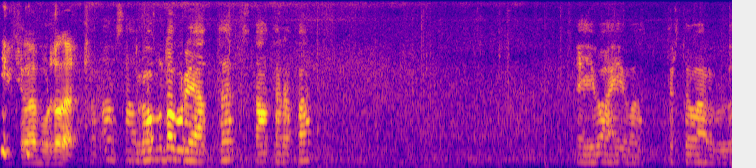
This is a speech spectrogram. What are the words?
Büyük ihtimal buradalar. Adam sağ Drop'u da buraya attı. Sağ tarafa. Eyvah eyvah. Tırtı var burada.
